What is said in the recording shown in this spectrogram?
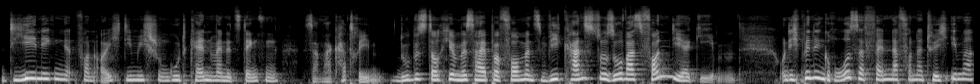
diejenigen von euch, die mich schon gut kennen, wenn jetzt denken, sag mal, Katrin, du bist doch hier Miss High Performance, wie kannst du sowas von dir geben? Und ich bin ein großer Fan davon, natürlich immer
